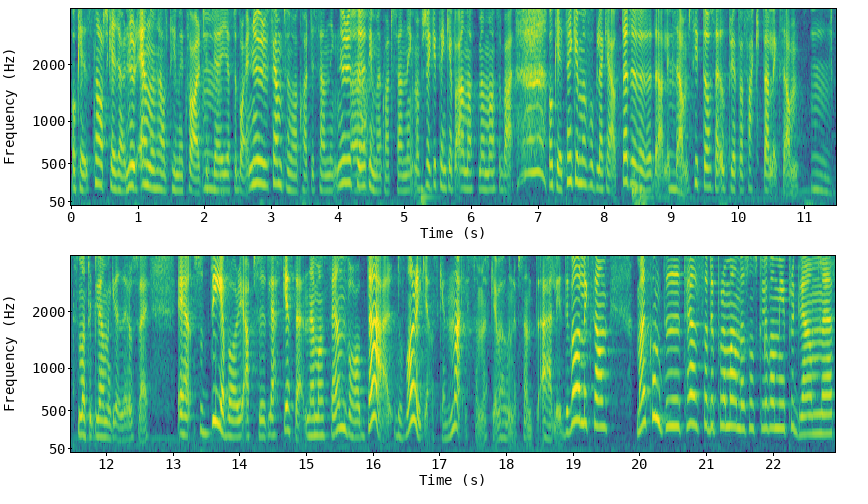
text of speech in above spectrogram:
okej snart ska jag göra det, nu är det en och en halv timme kvar tills jag är i Göteborg, nu är det fem timmar kvar till sändning, nu är det fyra timmar kvar till sändning. Man försöker tänka på annat men man så bara, okej tänk om man får blackout, da, da, da, da, da, liksom. Sitta och så upprepa fakta liksom. Så man inte glömmer grejer och sådär. Eh, så det var det absolut läskigaste. När man sen var där, då var det ganska nice om jag ska vara 100% ärlig. Det var liksom, man kom dit, hälsade på de andra som skulle vara med i programmet,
